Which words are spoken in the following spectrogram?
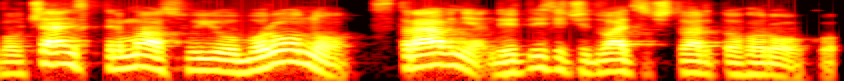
Вовчанськ тримав свою оборону з травня 2024 року.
